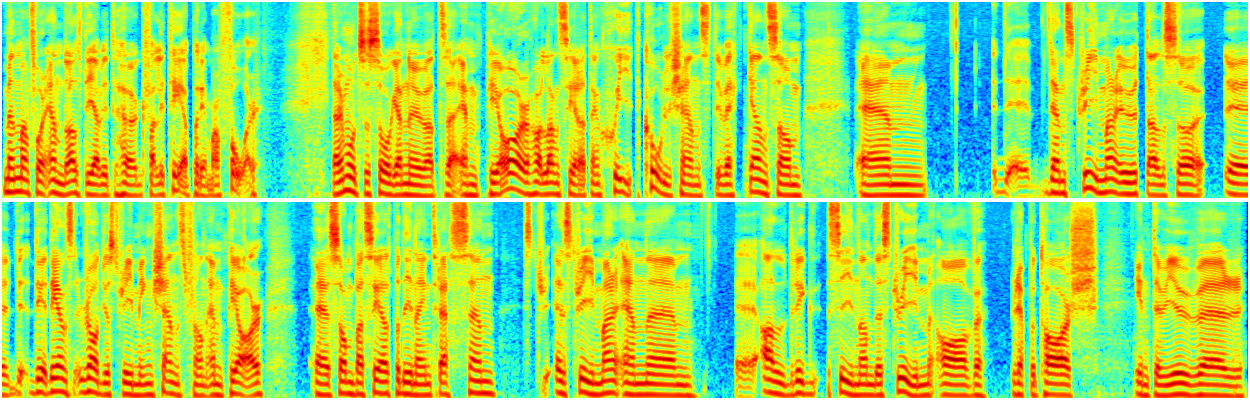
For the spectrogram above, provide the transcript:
men man får ändå alltid jävligt hög kvalitet på det man får. Däremot så såg jag nu att NPR har lanserat en skitcool tjänst i veckan som d- den streamar ut alltså, eh, det, det är en radiostreamingtjänst från NPR eh, som baserat på dina intressen st- eh, streamar en ehm, eh, aldrig sinande stream av reportage, intervjuer,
